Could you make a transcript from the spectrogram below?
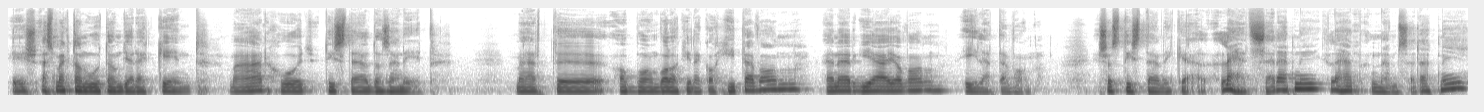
És ezt megtanultam gyerekként már, hogy tiszteld a zenét mert abban valakinek a hite van, energiája van, élete van. És azt tisztelni kell. Lehet szeretni, lehet nem szeretni,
